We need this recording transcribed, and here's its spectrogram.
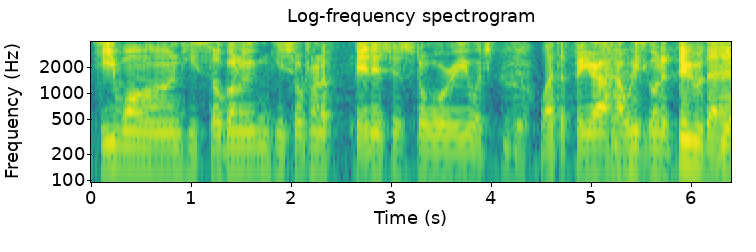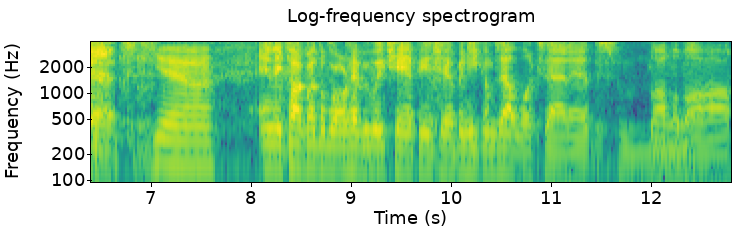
He won. He's still gonna. He's still trying to finish his story, which we'll have to figure out how he's going to do that. yeah, yeah. And they talk about the World Heavyweight Championship, and he comes out, looks at it, blah blah blah,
